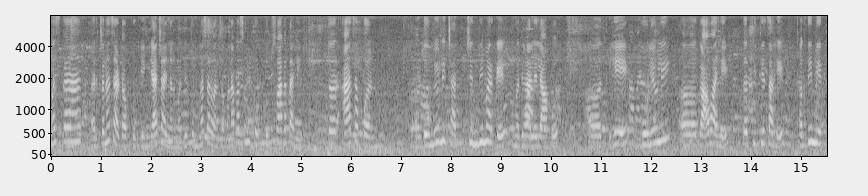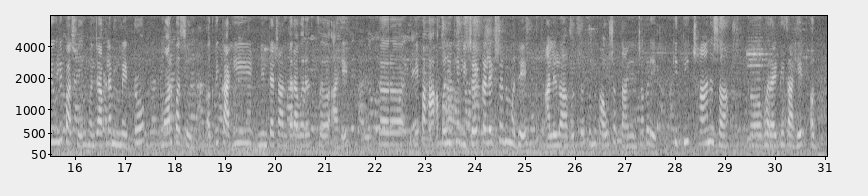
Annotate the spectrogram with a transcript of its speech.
नमस्कार. अर्चनाच art of cooking या चॅनलमध्ये तुम्हा सर्वांचं मनापासून खूप खूप स्वागत आहे. तर आज आपण डोंबिवलीच्या चिंदी मार्केटमध्ये आलेलो आहोत. हे गोलिवली गाव आहे तर तिथेच आहे. अगदी नेतिवलीपासून म्हणजे आपल्या मेट्रो मॉलपासून अगदी काही मिनिटाच्या अंतरावरच आहे. तर हे पहा आपण इथे विजय कलेक्शनमध्ये आलेलो आहोत. तर तुम्ही पाहू शकता यांच्याकडे किती छान अशा व्हरायटीज आहेत. अग-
